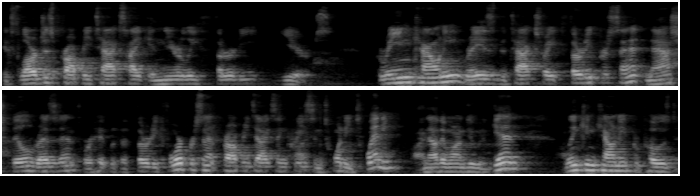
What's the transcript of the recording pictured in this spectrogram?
Its largest property tax hike in nearly 30 years. Greene County raised the tax rate 30%. Nashville residents were hit with a 34% property tax increase in 2020. Now they want to do it again. Lincoln County proposed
